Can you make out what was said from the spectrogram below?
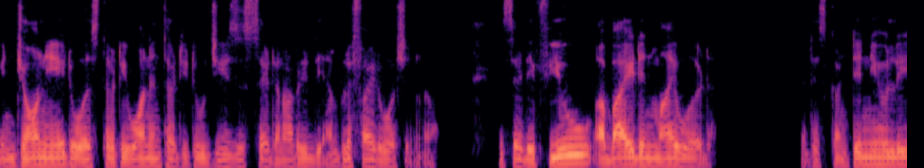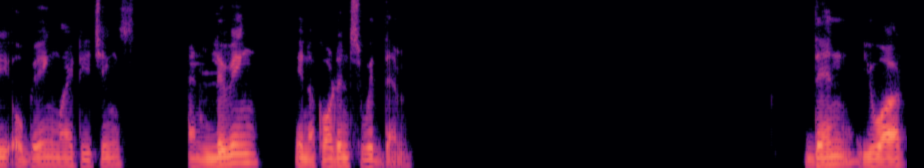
In John 8, verse 31 and 32, Jesus said, and I'll read the Amplified version now. He said, If you abide in my word, that is continually obeying my teachings and living in accordance with them, then you are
